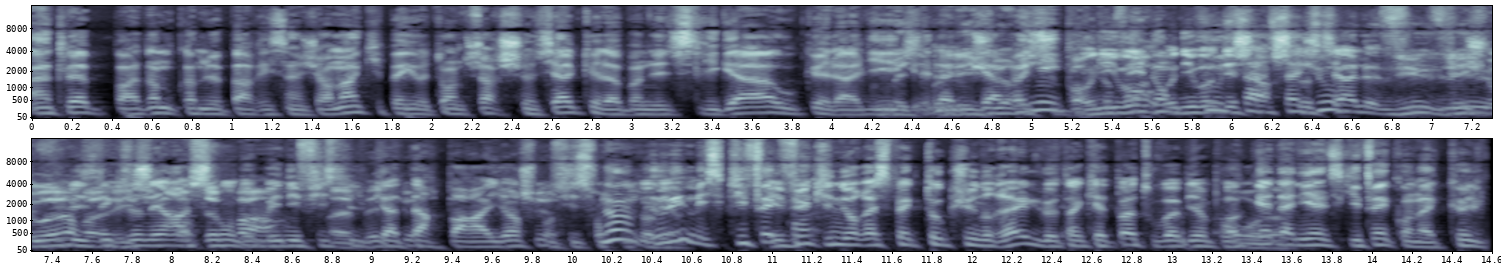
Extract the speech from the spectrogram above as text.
un club, par exemple, comme le Paris Saint-Germain, qui paye autant de charges sociales que la Bundesliga ou que la Mais Ligue, c'est- la les Ligue Au niveau, Et donc, au niveau tout des ça, charges ça sociales, vu, vu Les joueurs, les ils exonérations dont bénéficie hein. le Qatar par ailleurs, je pense qu'ils sont Non, oui, mais ce qui fait Et vu qu'on- qu'ils ne respectent aucune règle, t'inquiète pas, tout va bien pour Ok, eux. Daniel, ce qui fait qu'on a que le,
